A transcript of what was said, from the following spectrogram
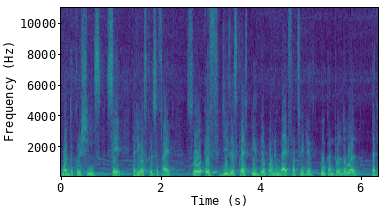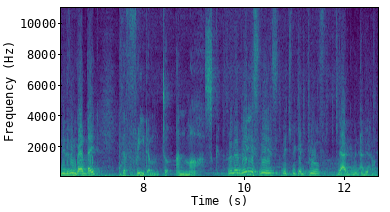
what the Christians say, that he was crucified, so if Jesus Christ, peace be upon him, died for three days, who controlled the world? That means even God died? The freedom to unmask. So there are various ways which we can prove the argument to be wrong.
